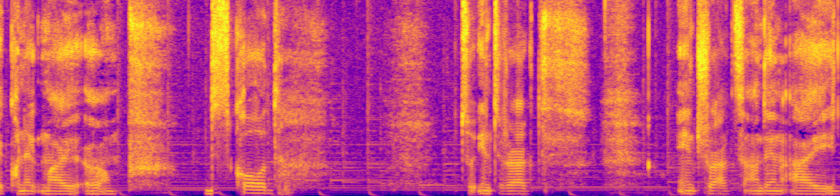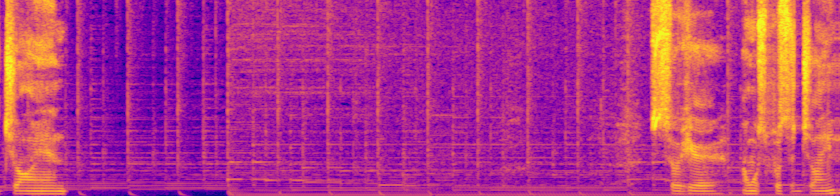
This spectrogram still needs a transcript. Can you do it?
I connect my um, discord to Intract Intract and then I join. So here I'm supposed to join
